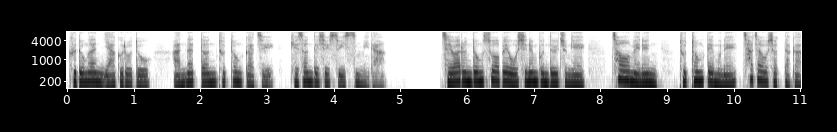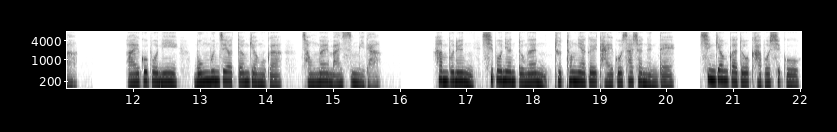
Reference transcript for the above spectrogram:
그동안 약으로도 안 났던 두통까지 개선되실 수 있습니다. 재활운동 수업에 오시는 분들 중에 처음에는 두통 때문에 찾아오셨다가 알고 보니 목 문제였던 경우가 정말 많습니다. 한 분은 15년 동안 두통약을 달고 사셨는데 신경과도 가보시고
